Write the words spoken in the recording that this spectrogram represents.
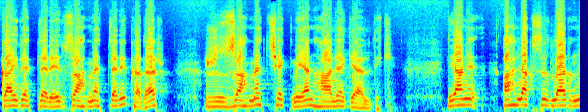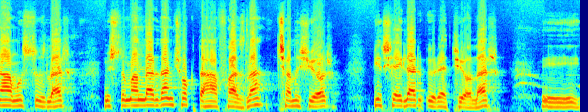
gayretleri, zahmetleri kadar zahmet çekmeyen hale geldik. Yani ahlaksızlar, namussuzlar Müslümanlardan çok daha fazla çalışıyor, bir şeyler üretiyorlar. Ee,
